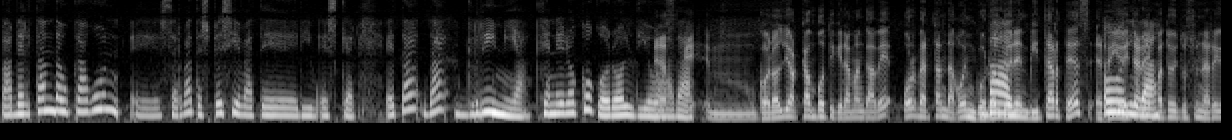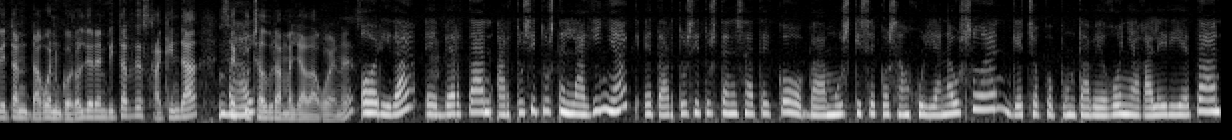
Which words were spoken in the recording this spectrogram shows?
ba, bertan daukagun e, zerbat espezie bateri esker. Eta da grimia, generoko goroldioa da. E, goroldioa kanpotik eraman gabe, hor bertan dagoen goroldioaren bai, bitartez, herrioetan, epatu dituzun herrioetan dagoen goroldioaren bitartez, jakinda ze bai. kutsadura maila dagoen, ez? Hori da, e, bertan hartu zituzten laginak, eta hartu zituzten esateko ba, muskizeko San Julian auzoan, getxoko punta begoña galerietan,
